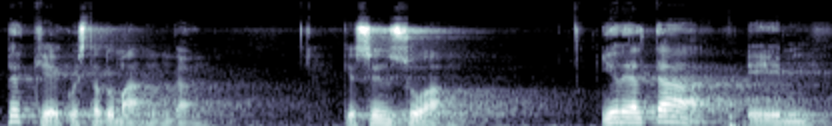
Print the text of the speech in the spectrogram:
perché questa domanda? Che senso ha? In realtà eh,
